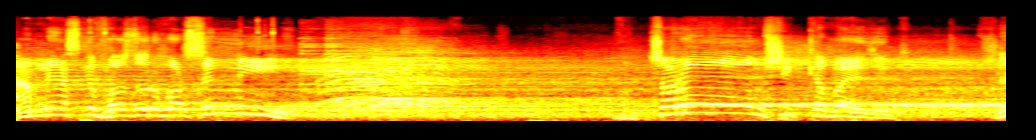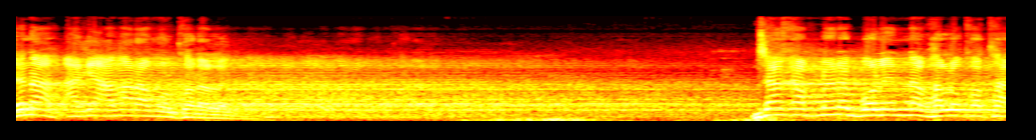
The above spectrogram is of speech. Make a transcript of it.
আপনি আজকে ফজর পড়ছেননি? চরম শিক্ষা পায় যেত। যে না, আগে আমার আমল করা লাগবে। যাক, আপনারা বলেন না ভালো কথা।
